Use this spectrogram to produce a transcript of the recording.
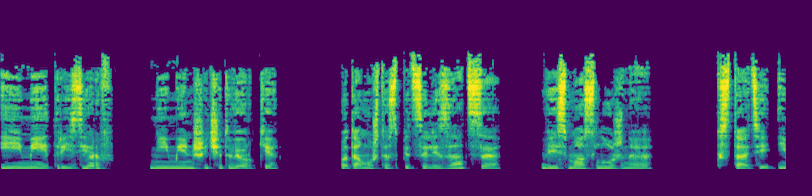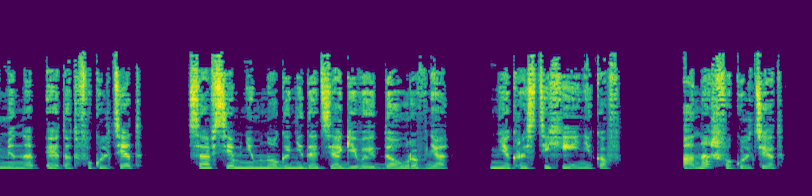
и имеет резерв не меньше четверки, потому что специализация весьма сложная. Кстати, именно этот факультет совсем немного не дотягивает до уровня некростихийников, а наш факультет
